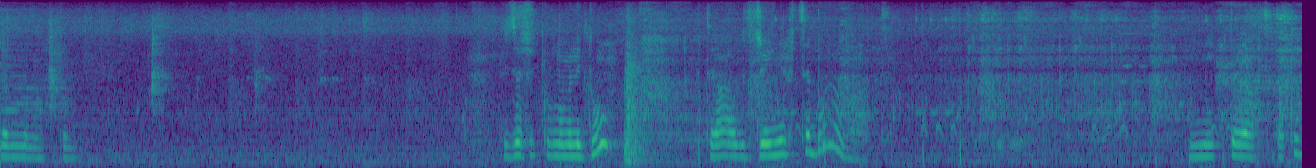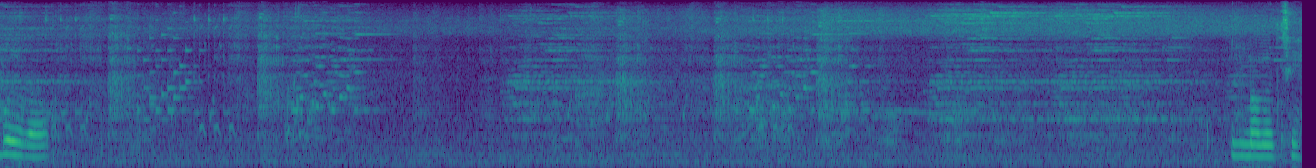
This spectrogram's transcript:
Jdeme na to. Teď začít kommunitu, která zřejmě chce bojovat. Některá chce taky bojovat. Máme tři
